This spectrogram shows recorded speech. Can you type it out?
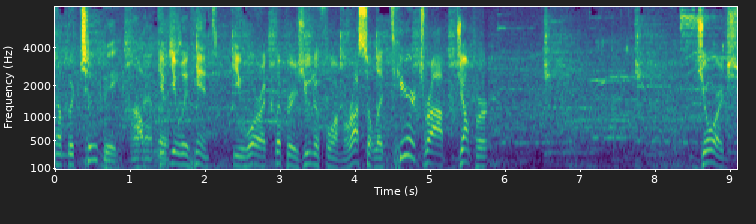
number two be I'll give list. you a hint. He wore a Clippers uniform. Russell, a teardrop jumper. George,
